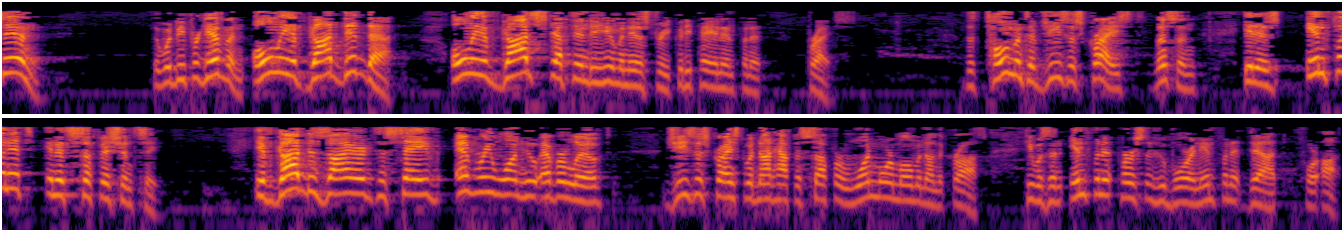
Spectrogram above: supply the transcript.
sin that would be forgiven. Only if God did that. Only if God stepped into human history could He pay an infinite price. The atonement of Jesus Christ, listen, it is infinite in its sufficiency. If God desired to save everyone who ever lived, Jesus Christ would not have to suffer one more moment on the cross. He was an infinite person who bore an infinite debt for us,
